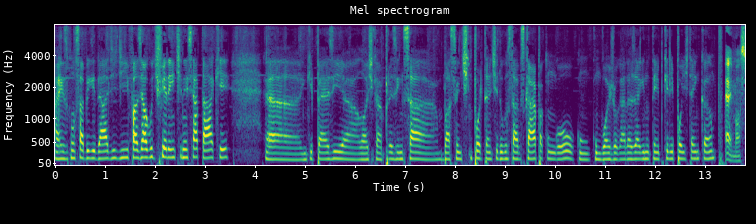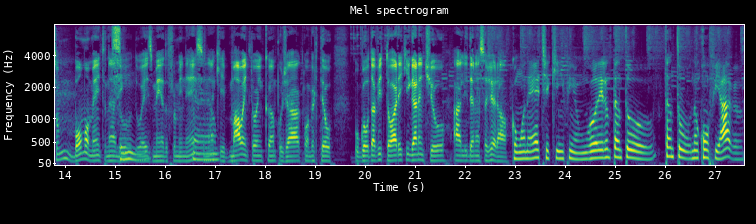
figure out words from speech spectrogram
a responsabilidade de fazer algo diferente nesse ataque. Eh, em que pese a lógica a presença bastante importante do Gustavo Scarpa com gol, com, com boas jogadas aí no tempo que ele pôde estar em campo. É, e mostra um bom momento, né? Do, Sim. do ex-meia do Fluminense, É, né? Que mal entrou em campo, já converteu o gol da vitória e que garantiu a liderança geral. Com o Monetti, que enfim, é um goleiro um tanto, tanto não confiável.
